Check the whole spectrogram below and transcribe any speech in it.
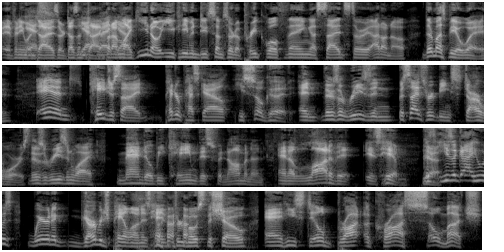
if anyone Yes. dies or doesn't Yeah, die, right, but I'm yeah. like, you know, you could even do some sort of prequel thing, a side story. I don't know. There must be a way. And Cage aside, Pedro Pascal, he's so good. And there's a reason, besides for it being Star Wars, there's a reason why Mando became this phenomenon. And a lot of it is him. Yeah. he's a guy who was wearing a garbage pail on his head through most of the show, and he still brought across so much.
